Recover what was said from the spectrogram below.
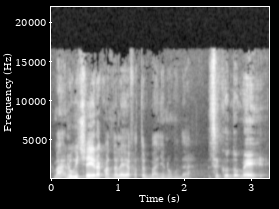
ma lui c'era quando lei ha fatto il bagno nuda. Secondo me...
